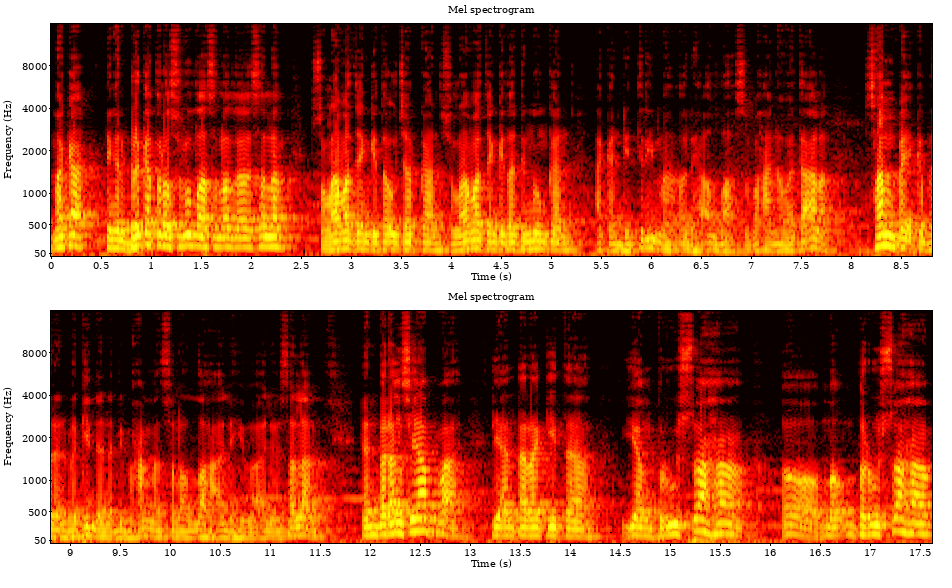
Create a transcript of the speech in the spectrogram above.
Maka dengan berkat Rasulullah sallallahu alaihi wasallam, salawat yang kita ucapkan, salawat yang kita dengungkan akan diterima oleh Allah Subhanahu wa taala sampai kepada baginda Nabi Muhammad sallallahu alaihi wasallam. Dan barang siapa di antara kita yang berusaha uh, berusaha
